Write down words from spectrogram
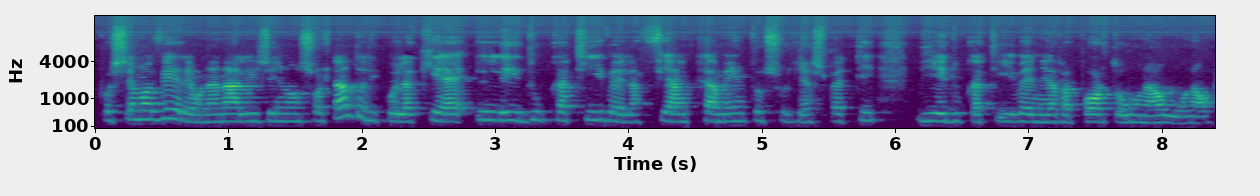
possiamo avere un'analisi non soltanto di quella che è l'educativa e l'affiancamento sugli aspetti di educativa nel rapporto uno a uno,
